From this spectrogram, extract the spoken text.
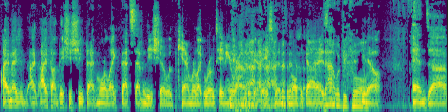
I imagine I, I thought they should shoot that more like that '70s show with the camera like rotating around in the basement of all the guys. That and, would be cool. You know, and uh,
